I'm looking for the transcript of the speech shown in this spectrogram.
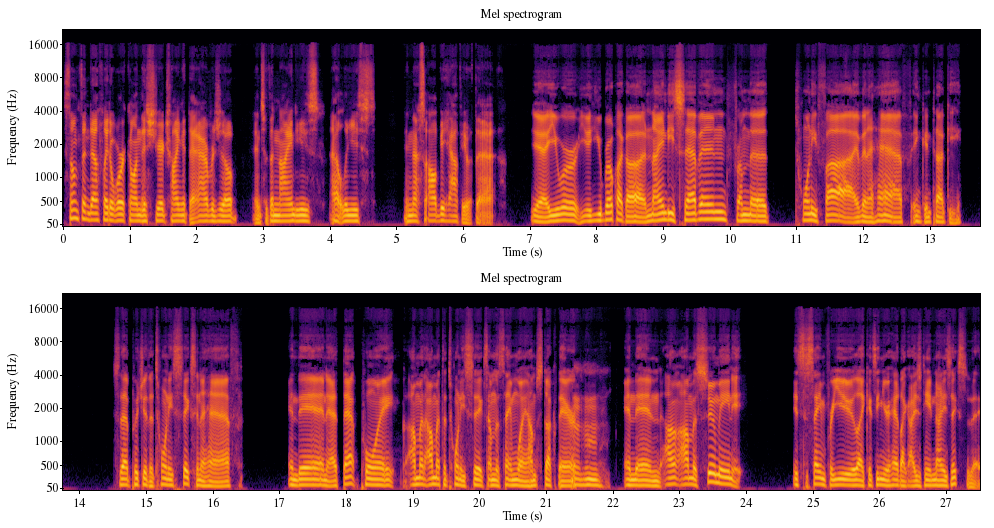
something definitely to work on this year. Try and get the average up into the 90s at least, and that's I'll be happy with that. Yeah, you were you, you broke like a 97 from the 25 and a half in Kentucky. So that puts you at the 26 and a half. And then at that point, I'm at, I'm at the 26. I'm the same way. I'm stuck there. Mm-hmm. And then I'm, I'm assuming it, it's the same for you. Like it's in your head, like I just need 96 today.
